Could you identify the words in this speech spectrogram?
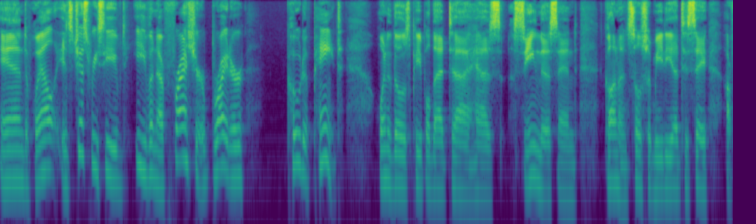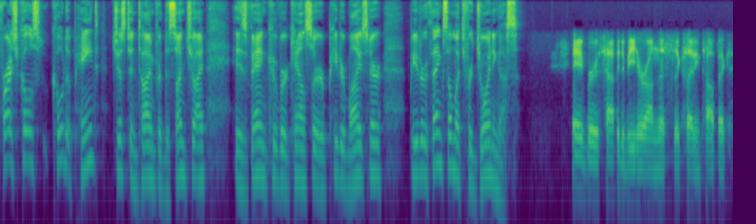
And well, it's just received even a fresher, brighter coat of paint. One of those people that uh, has seen this and gone on social media to say a fresh coat of paint just in time for the sunshine is Vancouver Councillor Peter Meiszner. Peter, thanks so much for joining us. Hey, Bruce, happy to be here on this exciting topic.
